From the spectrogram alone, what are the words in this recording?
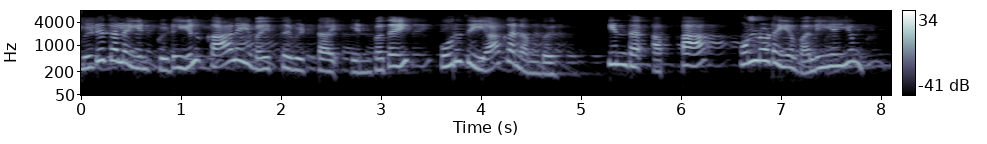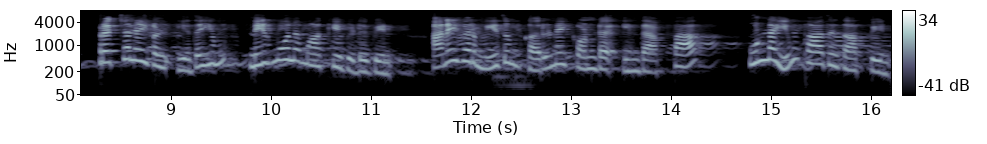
விடுதலையின் பிடியில் காலை வைத்து விட்டாய் என்பதை உறுதியாக நம்பு. இந்த அப்பா உன்னுடைய வலியையும் பிரச்சனைகள் எதையும் நிர்மூலமாக்கி விடுவேன். அனைவர் மீதும் கருணை கொண்ட இந்த அப்பா உன்னையும் பாதுகாப்பேன்.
